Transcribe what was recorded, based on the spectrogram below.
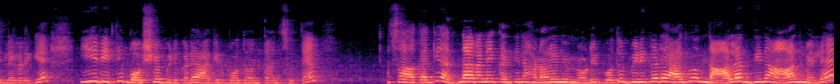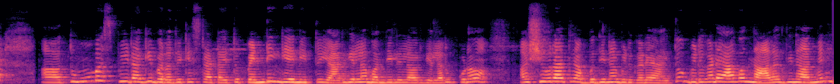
ಜಿಲ್ಲೆಗಳಿಗೆ ಈ ರೀತಿ ಬಹುಶಃ ಬಿಡುಗಡೆ ಆಗಿರ್ಬೋದು ಅಂತ ಅನಿಸುತ್ತೆ. ಸೊ ಹಾಗಾಗಿ ಹದಿನಾರನೇ ಕಂತಿನ ಹಣವನ್ನು ನೀವು ನೋಡಿರ್ಬೋದು. ಬಿಡುಗಡೆ ಆಗಿ ಒಂದು ನಾಲ್ಕು ದಿನ ಆದಮೇಲೆ ತುಂಬ ಸ್ಪೀಡಾಗಿ ಬರೋದಕ್ಕೆ ಸ್ಟಾರ್ಟ್ ಆಯಿತು. ಪೆಂಡಿಂಗ್ ಏನಿತ್ತು, ಯಾರಿಗೆಲ್ಲ ಬಂದಿರಲಿಲ್ಲ, ಅವ್ರಿಗೆಲ್ಲರಿಗೂ ಕೂಡ ಶಿವರಾತ್ರಿ ಹಬ್ಬದ ದಿನ ಬಿಡುಗಡೆ ಆಯಿತು. ಬಿಡುಗಡೆ ಆಗಿ ಒಂದು ನಾಲ್ಕು ದಿನ ಆದಮೇಲೆ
